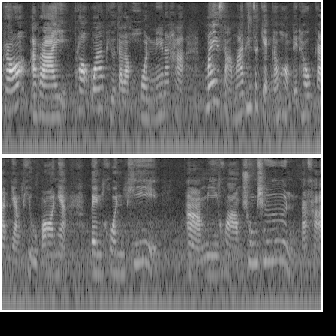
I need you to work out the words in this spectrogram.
เพราะอะไรเพราะว่าผิวแต่ละคนเนี่ยนะคะ ไม่สามารถที่จะเก็บน้ำหอมได้เท่ากันอย่างผิวปอเนี่ยเป็นคนที่มีความชุ่มชื่นนะคะ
